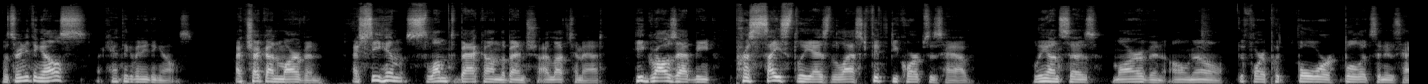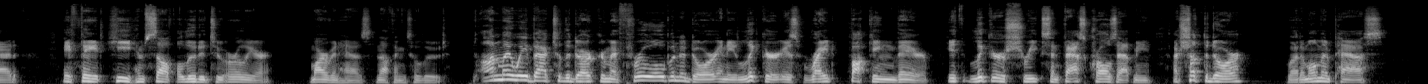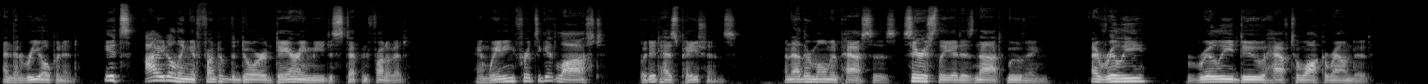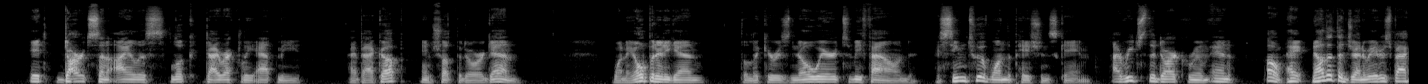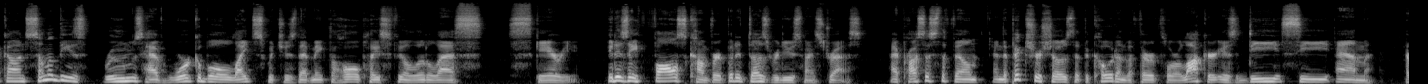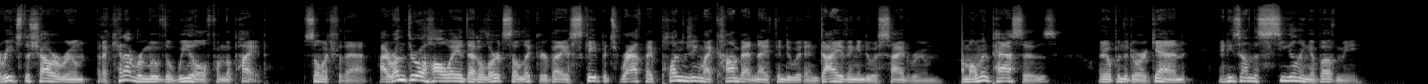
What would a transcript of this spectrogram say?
was there anything else? I can't think of anything else. I check on Marvin. I see him slumped back on the bench I left him at. He growls at me precisely as the last 50 corpses have. Leon says, Marvin, oh no, before I put four bullets in his head, a fate he himself alluded to earlier. Marvin has nothing to loot. On my way back to the darkroom, I throw open a door and a licker is right fucking there. It licker shrieks and fast crawls at me. I shut the door, let a moment pass, and then reopen it. It's idling in front of the door, daring me to step in front of it. I'm waiting for it to get lost, but it has patience. Another moment passes. Seriously, it is not moving. I really, really do have to walk around it. It darts an eyeless look directly at me. I back up and shut the door again. When I open it again, the licker is nowhere to be found. I seem to have won the patience game. I reach the dark room and Oh, hey, now that the generator's back on, some of these rooms have workable light switches that make the whole place feel a little less scary. It is a false comfort, but it does reduce my stress. I process the film, and the picture shows that the code on the third floor locker is DCM. I reach the shower room, but I cannot remove the wheel from the pipe. So much for that. I run through a hallway that alerts a licker, but I escape its wrath by plunging my combat knife into it and diving into a side room. A moment passes. I open the door again, and he's on the ceiling above me.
